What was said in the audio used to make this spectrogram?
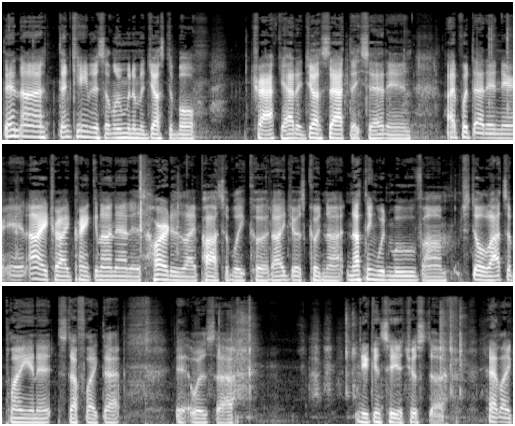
Then, uh, then came this aluminum adjustable track. You had to adjust that, they said, and I put that in there and I tried cranking on that as hard as I possibly could. I just could not. Nothing would move. Um, still lots of play in it, stuff like that. It was, uh, you can see it just uh, had like,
